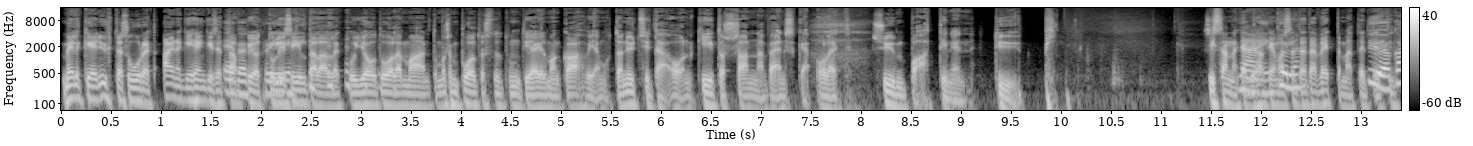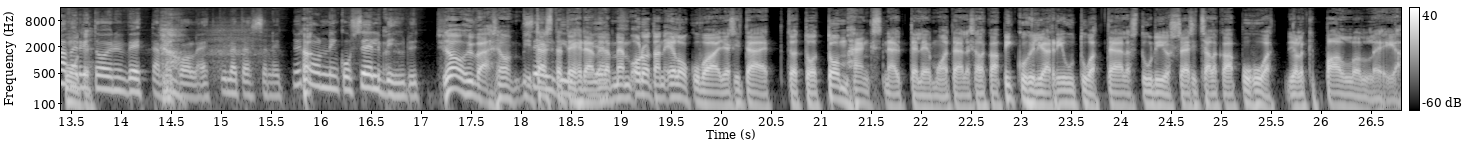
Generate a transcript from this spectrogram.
Melkein yhtä suuret, ainakin henkiset tappiot tuli Evergreen. Siltalalle, kun joutui olemaan tuommoisen puolitoista tuntia ilman kahvia. Mutta nyt sitä on. Kiitos Sanna Vänskä, olet sympaattinen tyyppi. Siis Sanna kävi Näin, hakemassa kyllä. tätä vettä. Mä ajattelin, että Työkaveri toi nyt vettä Mikolle, että kyllä tässä nyt, nyt on niin kuin selviydytty. Joo, hyvä. Se on, tästä tehdään vielä. Mä odotan elokuvaa ja sitä, että tuo Tom Hanks näyttelee mua täällä. Se alkaa pikkuhiljaa riutua täällä studiossa ja sitten se alkaa puhua jollekin pallolle. Ja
